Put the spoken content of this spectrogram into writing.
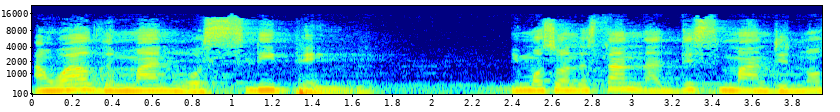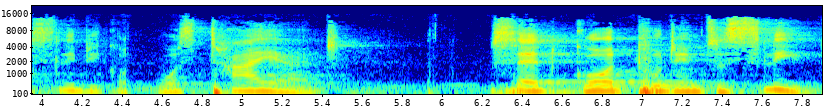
And while the man was sleeping, you must understand that this man did not sleep because he was tired. Said God put him to sleep.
